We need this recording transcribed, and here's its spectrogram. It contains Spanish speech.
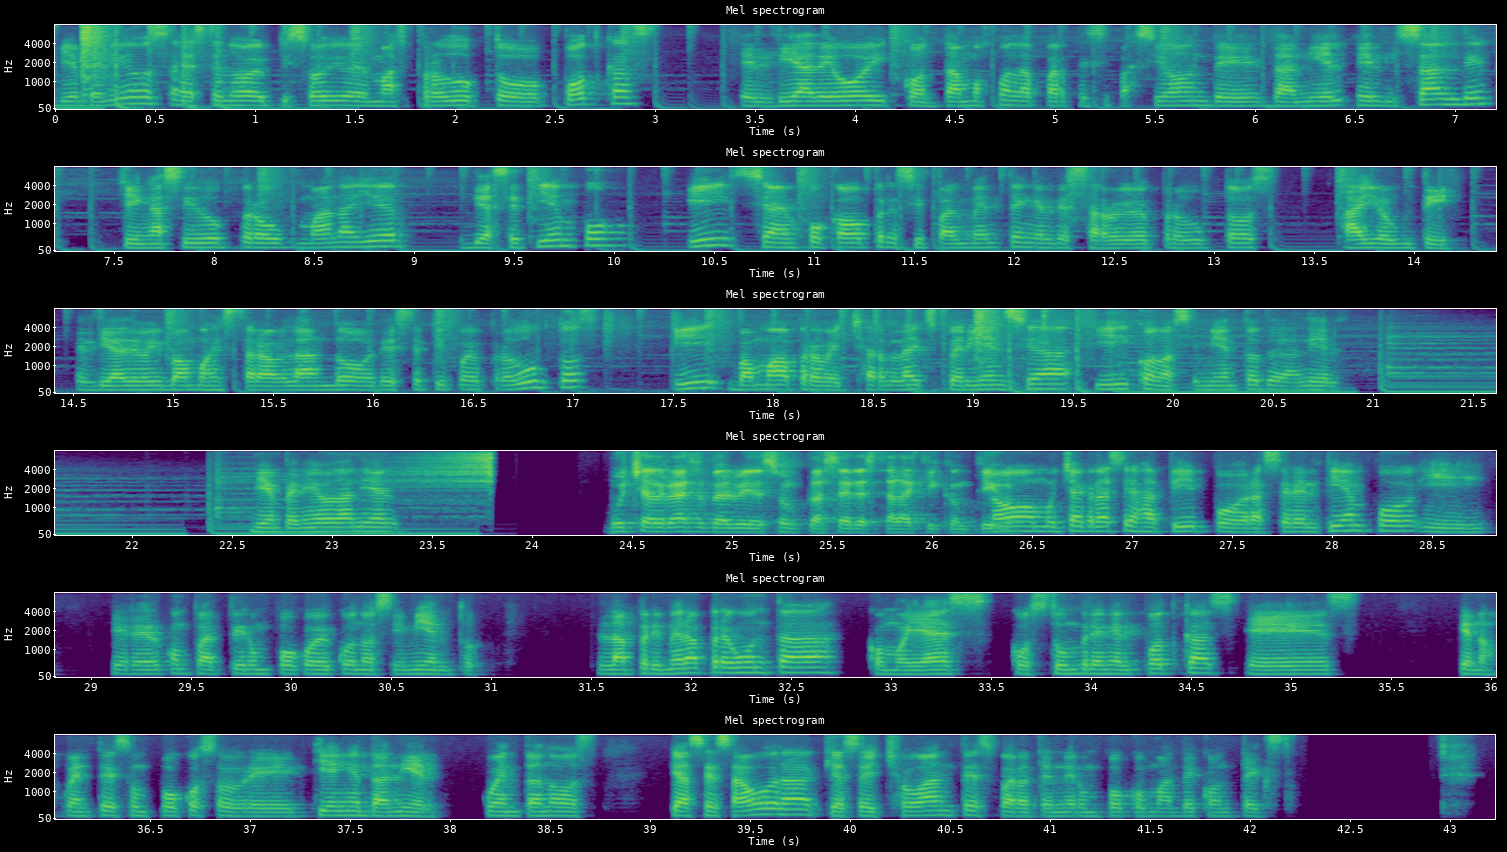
Bienvenidos a este nuevo episodio de Más Producto Podcast. El día de hoy contamos con la participación de Daniel Elizalde, quien ha sido Product Manager de hace tiempo y se ha enfocado principalmente en el desarrollo de productos IoT. El día de hoy vamos a estar hablando de este tipo de productos y vamos a aprovechar la experiencia y conocimientos de Daniel. Bienvenido, Daniel. Muchas gracias, Belvin. Es un placer estar aquí contigo. No, muchas gracias a ti por hacer el tiempo y querer compartir un poco de conocimiento. La primera pregunta, como ya es costumbre en el podcast, es que nos cuentes un poco sobre quién es Daniel. Cuéntanos qué haces ahora, qué has hecho antes para tener un poco más de contexto.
